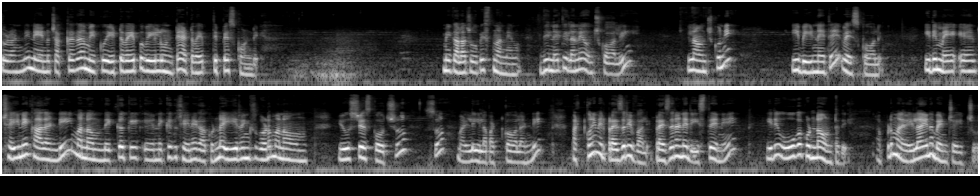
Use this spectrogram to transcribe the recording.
చూడండి నేను చక్కగా మీకు ఎటువైపు వీలు ఉంటే అటువైపు తిప్పేసుకోండి. మీకు అలా చూపిస్తున్నాను నేను. దీన్ని అయితే ఇలానే ఉంచుకోవాలి. ఇలా ఉంచుకొని ఈ బీడ్ని అయితే వేసుకోవాలి. ఇది మే చైనే కాదండి మనం నెక్కకి నెక్కకి చైనే కాకుండా ఇయర్ రింగ్స్ కూడా మనం యూస్ చేసుకోవచ్చు. సో మళ్ళీ ఇలా పట్టుకోవాలండి. పట్టుకొని మీరు ప్రెజర్ ఇవ్వాలి. ప్రెజర్ అనేది ఇస్తేనే ఇది ఊగకుండా ఉంటుంది. అప్పుడు మనం ఎలా అయినా బెండ్ చేయొచ్చు.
